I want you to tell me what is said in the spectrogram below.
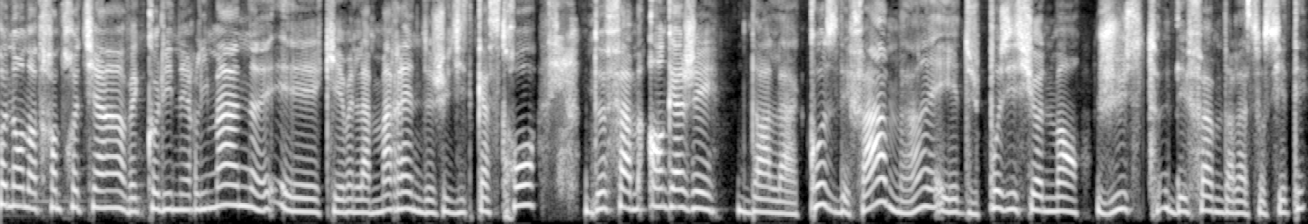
Reprenons notre entretien avec Colline Erliman, et, qui est la marraine de Judith Castro, deux femmes engagées dans la cause des femmes hein, et du positionnement juste des femmes dans la société.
